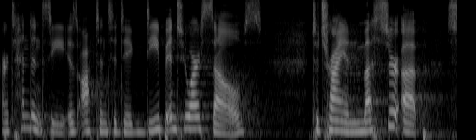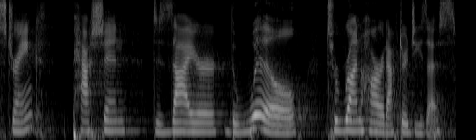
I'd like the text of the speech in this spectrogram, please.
our tendency is often to dig deep into ourselves to try and muster up strength, passion, desire, the will to run hard after Jesus.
